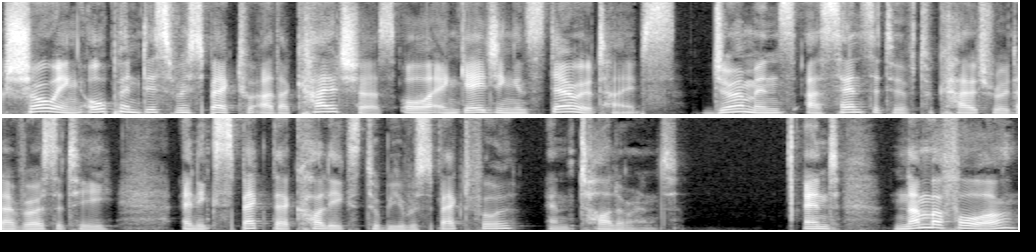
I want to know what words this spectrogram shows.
showing open disrespect to other cultures or engaging in stereotypes. Germans are sensitive to cultural diversity and expect their colleagues to be respectful and tolerant. And number four,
